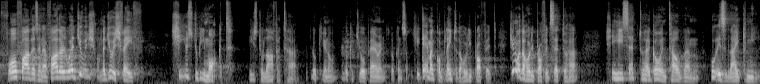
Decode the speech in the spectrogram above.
forefathers and her fathers were Jewish, from the Jewish faith. She used to be mocked. They used to laugh at her. Look, you know, look at your parents, look and so. She came and complained to the Holy Prophet. Do you know what the Holy Prophet said to her? She, he said to her, Go and tell them who is like me.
